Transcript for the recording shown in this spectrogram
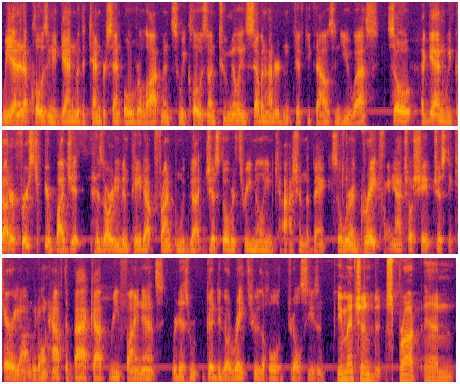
We ended up closing again with a 10% over allotment. So we closed on 2,750,000 US. So again, we've got our first year budget has already been paid up front and we've got just over 3 million cash in the bank. So we're in great financial shape just to carry on. We don't have to back up, refinance. We're just good to go right through the whole drill season. You mentioned Sprott and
